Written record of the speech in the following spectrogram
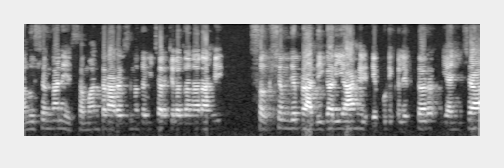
अनुषंगाने समांतर आरक्षणाचा विचार केला जाणार आहे. सक्षम जे प्राधिकारी आहे डेप्युटी कलेक्टर यांच्या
